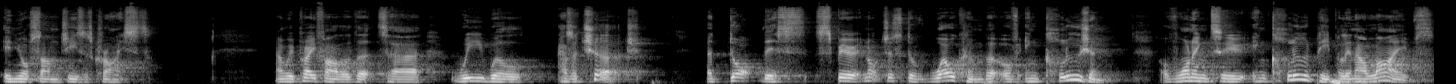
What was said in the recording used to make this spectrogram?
in your Son, Jesus Christ. And we pray, Father, that uh, we will, as a church, adopt this spirit not just of welcome, but of inclusion, of wanting to include people in our lives,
